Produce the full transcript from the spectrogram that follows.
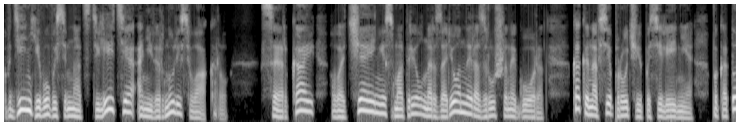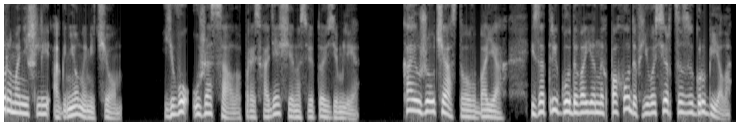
В день его восемнадцатилетия они вернулись в Акру. Сэр Кай в отчаянии смотрел на разоренный разрушенный город, как и на все прочие поселения, по которым они шли огнем и мечом. Его ужасало происходящее на Святой Земле. Кай уже участвовал в боях, и за три года военных походов его сердце загрубело —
